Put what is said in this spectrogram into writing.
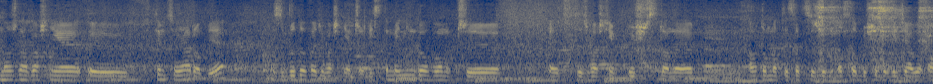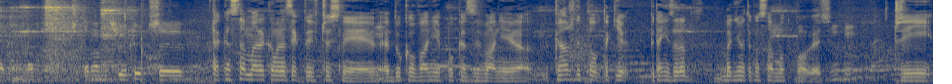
można właśnie y, w tym, co ja robię, zbudować właśnie czy listę mailingową, czy, czy też właśnie pójść w stronę automatyzacji, żeby osoby się dowiedziały o mnie, tak? Czy to ma być YouTube, czy Taka sama rekomendacja jak tutaj wcześniej. Edukowanie, pokazywanie. Każdy, kto takie pytanie zada, będzie miał taką samą odpowiedź. Czyli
